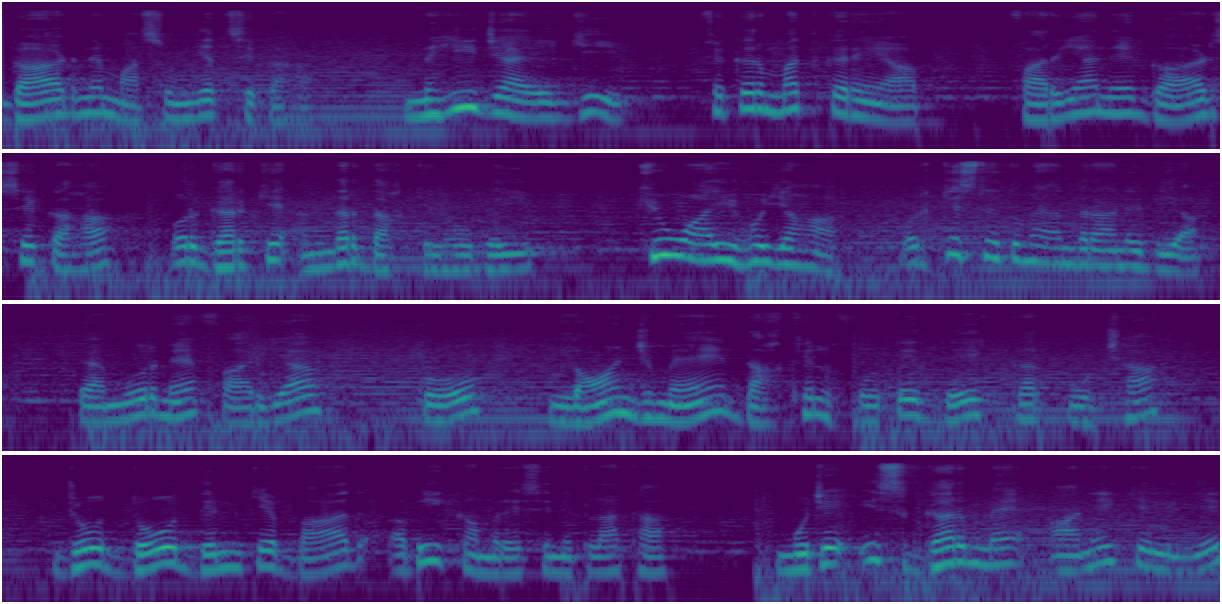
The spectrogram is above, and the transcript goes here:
गार्ड ने मासूमियत से कहा। नहीं जाएगी, फ़िक्र मत करें आप, फारिया ने गार्ड से कहा और घर के अंदर दाखिल हो गई। क्यों आई हो यहाँ और किसने तुम्हें अंदर आने दिया? तैमूर ने फारिया को लॉन्ज में दाखिल होते देख कर पूछा जो दो दिन के बाद अभी कमरे से निकला था। मुझे इस घर में आने के लिए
